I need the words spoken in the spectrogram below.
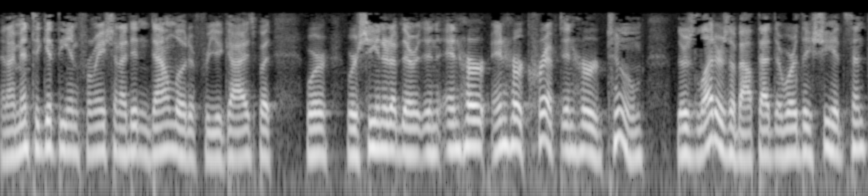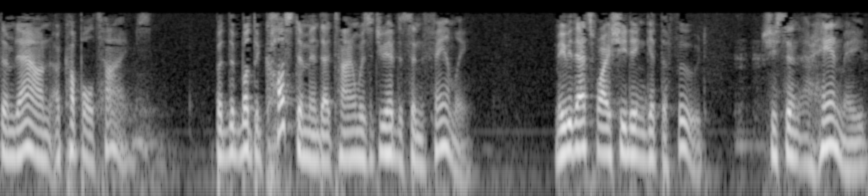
And I meant to get the information. I didn't download it for you guys, but where where she ended up there in, in her in her crypt in her tomb, there's letters about that where they, she had sent them down a couple times. But the, but the custom in that time was that you had to send family. Maybe that's why she didn't get the food. She sent a handmaid.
